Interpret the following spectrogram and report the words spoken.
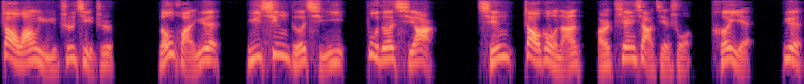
赵王与之计之。楼缓曰：‘于卿得其一，不得其二。秦赵构难，而天下皆说何也？’曰：‘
